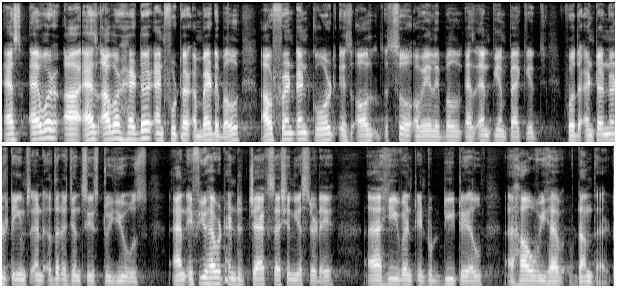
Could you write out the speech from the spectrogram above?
As our, uh, as our header and footer embeddable, our front-end code is also available as NPM package for the internal teams and other agencies to use. And if you have attended Jack's session yesterday, uh, he went into detail uh, how we have done that.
